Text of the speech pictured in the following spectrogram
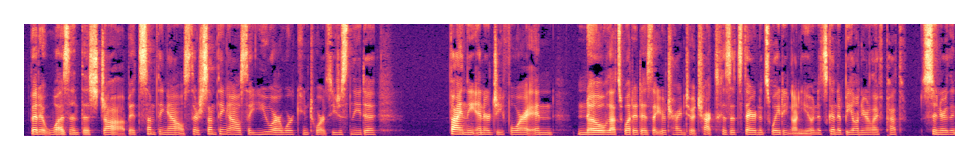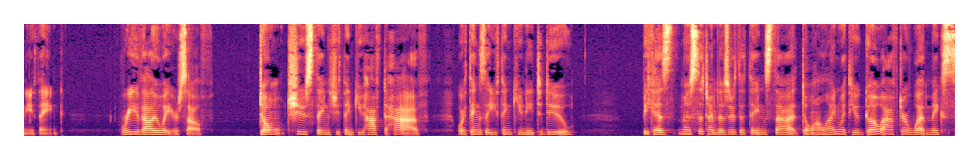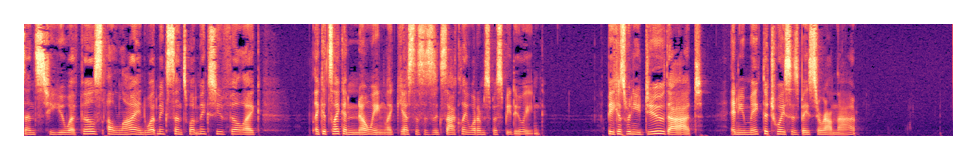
but it wasn't this job. It's something else. There's something else that you are working towards. You just need to find the energy for it and know that's what it is that you're trying to attract because it's there and it's waiting on you and it's going to be on your life path sooner than you think. Reevaluate yourself. Don't choose things you think you have to have or things that you think you need to do because most of the time those are the things that don't align with you. Go after what makes sense to you, what feels aligned, what makes sense, what makes you feel like like it's like a knowing, like yes, this is exactly what I'm supposed to be doing. Because when you do that and you make the choices based around that,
